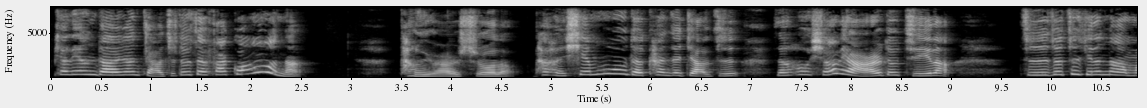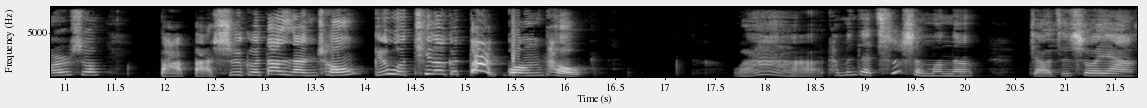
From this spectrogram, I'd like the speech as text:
漂亮的让饺子都在发光了呢。汤圆儿说了，他很羡慕的看着饺子，然后小脸儿都急了，指着自己的脑门说：“爸爸是个大懒虫，给我剃了个大光头。”哇，他们在吃什么呢？饺子说呀：“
